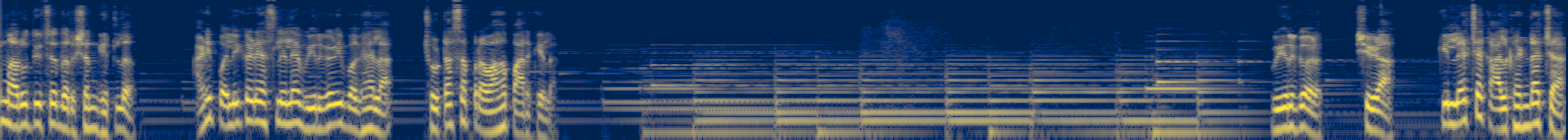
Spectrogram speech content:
वीर मारुतीचं दर्शन घेतलं आणि पलीकडे असलेल्या वीरगळी बघायला छोटासा प्रवाह पार केला. वीरगळ शिळा किल्ल्याच्या कालखंडाच्या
